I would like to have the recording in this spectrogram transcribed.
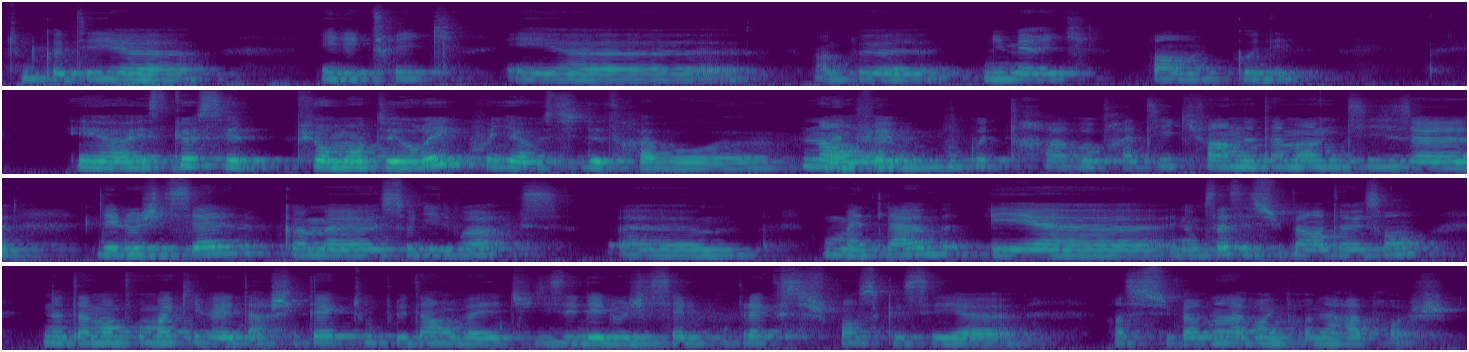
tout le côté électrique et un peu numérique, enfin codé. Et euh, est-ce que c'est purement théorique ou il y a aussi des travaux euh, Non, on fait beaucoup de travaux pratiques. Enfin, notamment, on utilise euh, des logiciels comme euh, SolidWorks ou MATLAB. Et, et donc ça, c'est super intéressant. Notamment pour moi qui vais être architecte ou plus tard, on va utiliser des logiciels complexes. Je pense que c'est enfin, c'est super bien d'avoir une première approche.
